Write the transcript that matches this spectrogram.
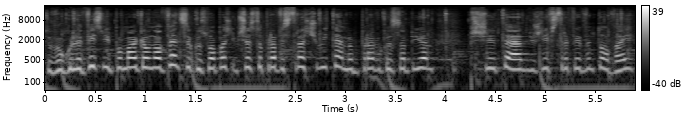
Tu w ogóle Wiz mi pomagał na wędce go złapać i przez to prawie stracił itemy, bo prawie go zabiłem przy ten, już nie w strefie wentowej.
